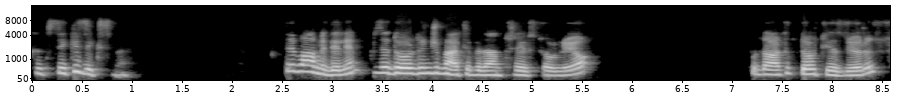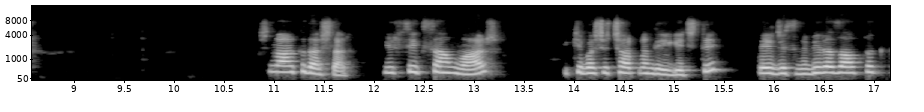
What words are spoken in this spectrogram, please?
48x mi? Devam edelim. Bize dördüncü mertebeden türev soruluyor. Burada artık 4 yazıyoruz. Şimdi arkadaşlar 180 var. 2 başa çarpma diye geçti. Derecesini bir azalttık.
